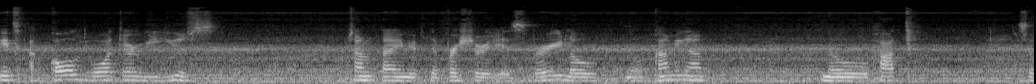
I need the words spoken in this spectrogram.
it's a cold water we use sometimes if the pressure is very low no coming up no hot. So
